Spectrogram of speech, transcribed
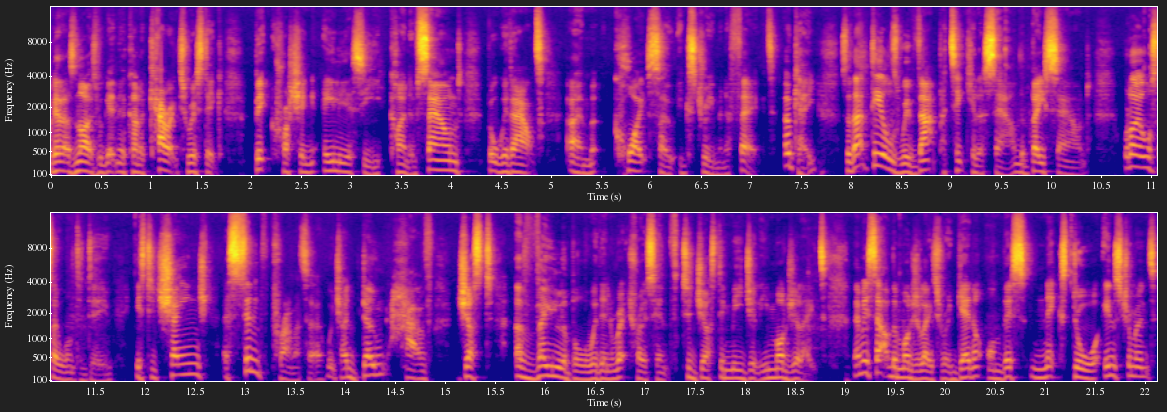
Okay, that's nice. We're getting a kind of characteristic bit crushing aliasy kind of sound, but without um, quite so extreme an effect. Okay, so that deals with that particular sound, the bass sound. What I also want to do is to change a synth parameter, which I don't have just available within RetroSynth to just immediately modulate. Let me set up the modulator again on this next door instrument,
